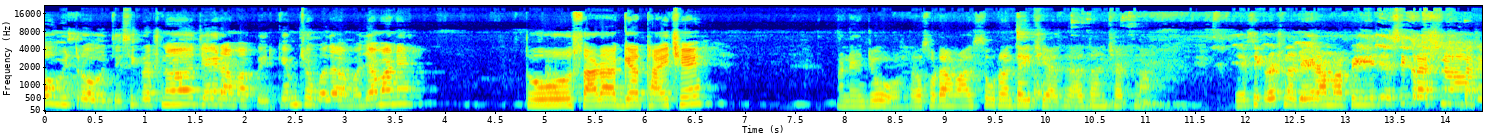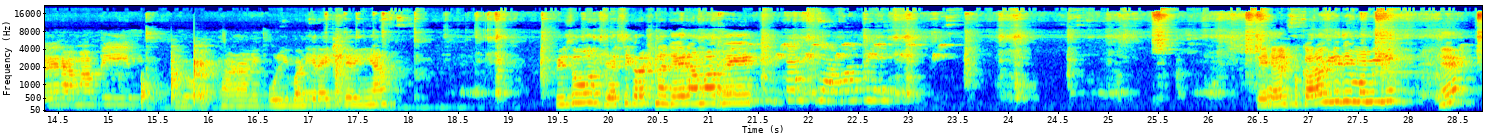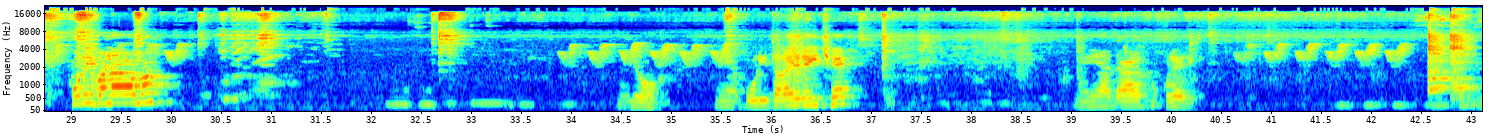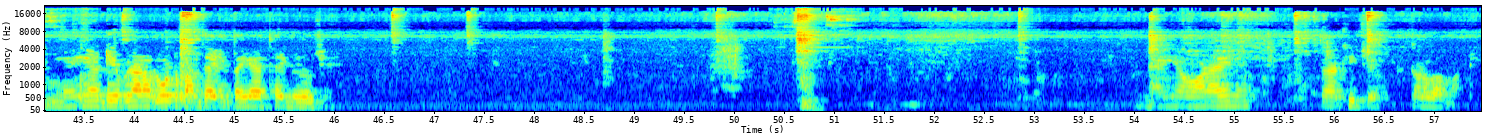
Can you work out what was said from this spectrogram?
Hello મિત્રો જય શ્રી કૃષ્ણ જય રામાપીર. કેમ છો બધા? મજામાં ને? તો સાડા અગિયાર થાય છે. અને જો રસોડામાં શું રંધાય છે આજે અધન છઠના જય શ્રી કૃષ્ણ જય રામાપીર. જય શ્રી કૃષ્ણ જય રામાપીર. જો અથાણાની પૂરી બની રહી છે અહીંયા. પીઝું જય શ્રી કૃષ્ણ જય રામાપીર. તે હેલ્પ કરાવી લીધી મમ્મીની? હે? પૂરી બનાવવામાં? જો, અહીંયા પૂરી તળાઈ રહી છે. અહીંયા દાળ ઉકળેરી અહીંયા ઢેબરાનો લોટ બાંધાઈને તૈયાર થઈ ગયો છે. અહીંયા વણાઈને રાખી છે તળવા માટે.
